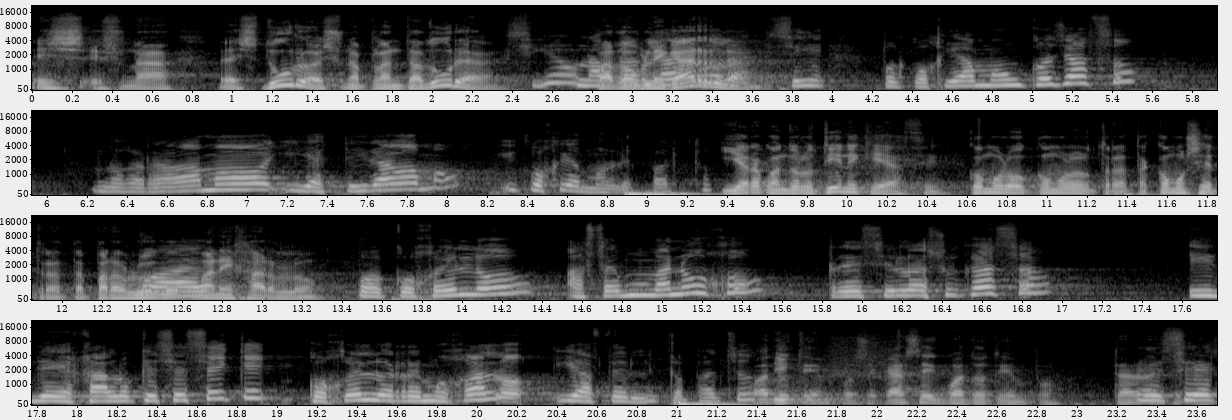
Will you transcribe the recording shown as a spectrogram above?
es, es, una, es duro, es una planta dura. Sí, una para planta doblegarla. dura, Sí, pues cogíamos un collazo, nos agarrábamos y estirábamos y cogíamos el esparto. Y ahora cuando lo tiene, ¿qué hace? ¿Cómo lo, cómo lo trata? ¿Cómo se trata? Para luego Pues- manejarlo. Pues cogerlo, hacer un manojo, traérselo a su casa y dejarlo que se seque, cogerlo y remojarlo y hacer el capacho. ¿Cuánto tiempo? ¿Secarse en cuánto tiempo? Tarda secarse.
